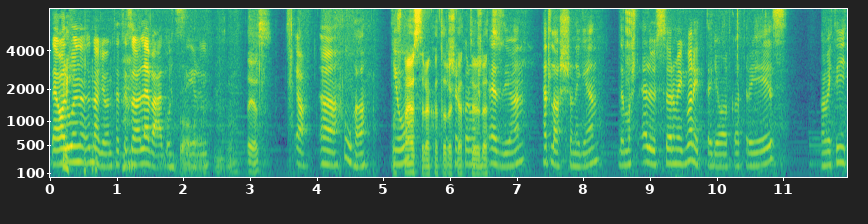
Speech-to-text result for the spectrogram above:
De alul nagyon, tehát ez a levágott szélű. Jössz? Ja, uh, húha. Most Jó. már összerakhatod a kettődet. ez jön. Hát lassan igen. De most először még van itt egy alkatrész, amit így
